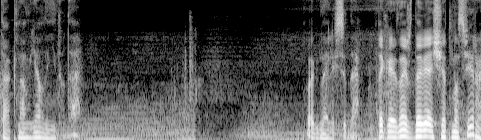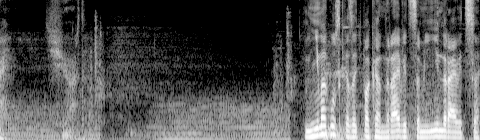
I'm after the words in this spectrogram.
Так, нам явно не туда. Погнали сюда. Такая, знаешь, давящая атмосфера. Черт. Не могу сказать, пока нравится, мне не нравится.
